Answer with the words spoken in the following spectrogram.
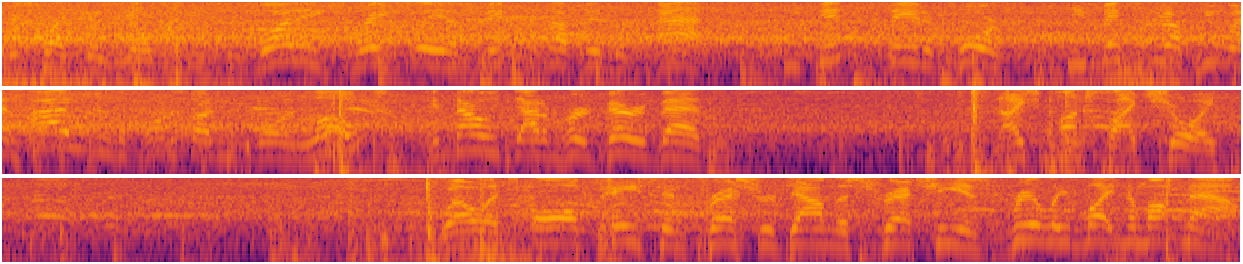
This fight's going to be over, What a great way of mixing up his attack. Didn't stay the course. He mixed it up. He went high when his opponent thought he was going low, and now he's got him hurt very badly. Nice punch by Choi. Well, it's all pace and pressure down the stretch. He is really lighting them up now.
